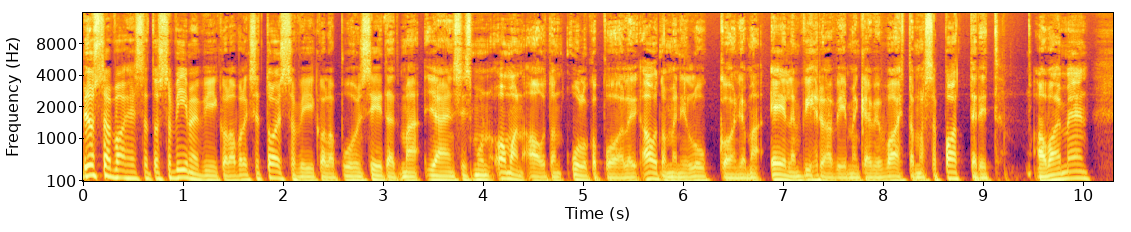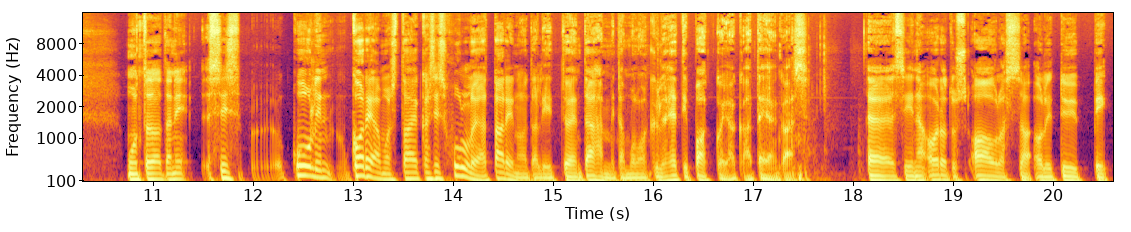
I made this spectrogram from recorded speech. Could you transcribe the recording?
Jossain vaiheessa tuossa viime viikolla, oliko se toissa viikolla, puhuin siitä, että mä jäin siis mun oman auton ulkopuolelle. Auto meni lukkoon ja mä eilen vihdoin viimein kävin vaihtamassa patterit avaimeen. Mutta tota, niin, siis kuulin korjaamosta aika siis hulluja tarinoita liittyen tähän, mitä mulla on kyllä heti pakko jakaa teidän kanssa. Siinä odotusaulassa oli tyyppi,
